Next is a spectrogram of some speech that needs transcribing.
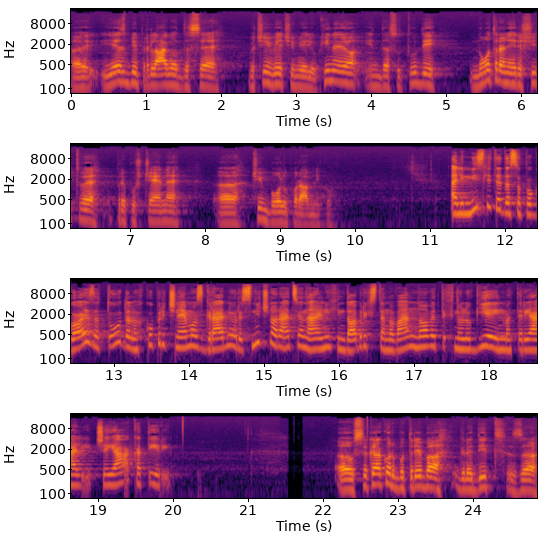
Eh, jaz bi predlagal, da se v čim večji meri ukinejo in da so tudi notranje rešitve prepuščene čim bolj uporabniku. Ali mislite, da so pogoji za to, da lahko pričnemo z gradnjo resnično racionalnih in dobrih stanovanj, nove tehnologije in materijali? Če ja, kateri? Eh, vsekakor bo treba graditi z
